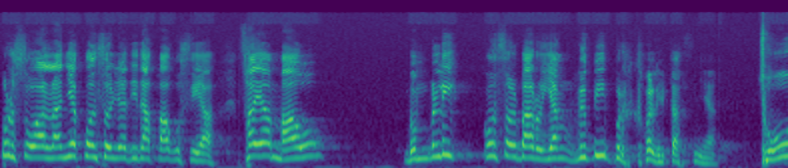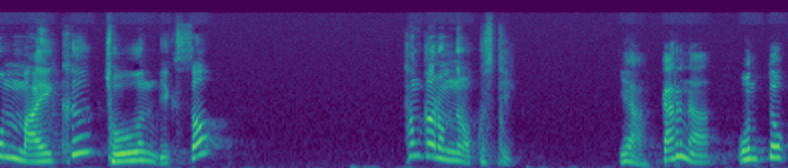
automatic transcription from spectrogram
persoalannya konsolnya tidak bagus ya. Saya mau membeli konsol baru yang lebih berkualitasnya. 좋은 마이크, 좋은 믹서, 상관없는 어쿠스틱. Ya, karena untuk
